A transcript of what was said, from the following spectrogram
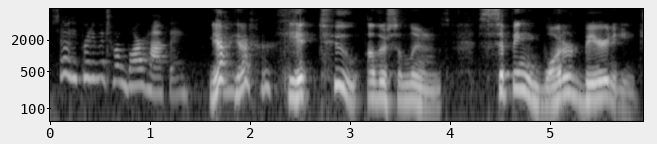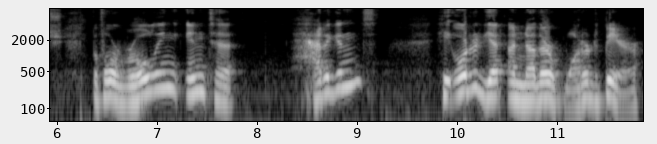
So he pretty much went bar hopping. Yeah, yeah. He hit two other saloons, sipping watered beer in each, before rolling into Hattigan's. He ordered yet another watered beer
